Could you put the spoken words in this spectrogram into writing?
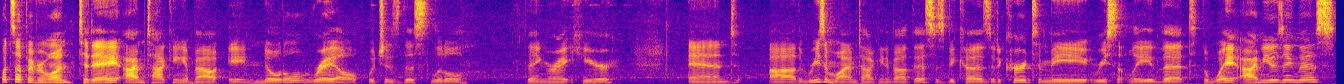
What's up everyone? Today I'm talking about a nodal rail, which is this little thing right here. And uh, the reason why I'm talking about this is because it occurred to me recently that the way I'm using this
